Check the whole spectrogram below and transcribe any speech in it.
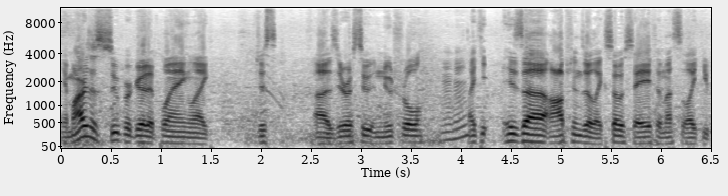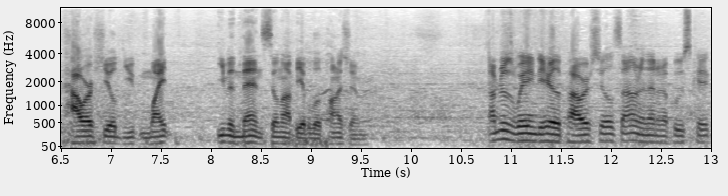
Yeah, Marss is super good at playing like just uh, zero suit and neutral. Mhm. Like his uh, options are like so safe. Unless like you power shield, you might even then still not be able to punish him. I'm just waiting to hear the power shield sound and then a boost kick.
